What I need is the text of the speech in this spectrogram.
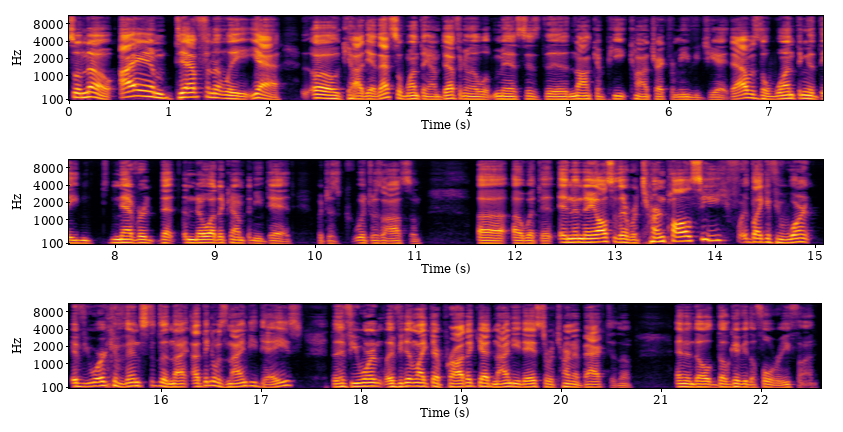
so no, I am definitely. Yeah. Oh god, yeah. That's the one thing I'm definitely gonna miss is the non compete contract from EVGA. That was the one thing that they never that no other company did, which is which was awesome. uh, uh, with it. And then they also their return policy for like if you weren't if you weren't convinced of the night I think it was 90 days that if you weren't if you didn't like their product, you had 90 days to return it back to them. And then they'll they'll give you the full refund.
